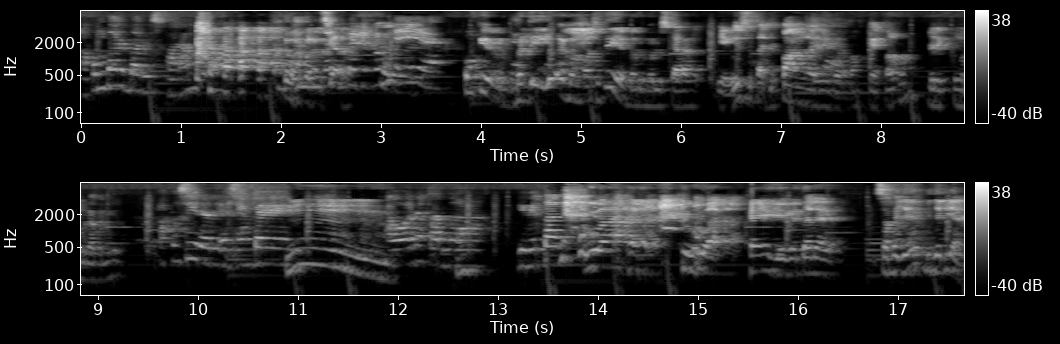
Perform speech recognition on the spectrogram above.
Aku baru-baru sekarang. Baru-baru sekarang. Suka Jepang iya. Oke, berarti itu emang maksudnya ya baru-baru sekarang. Ya gue suka Jepang lah gitu. Oke, kalau dari umur kapan dulu? Aku sih dari SMP. Hmm, Awalnya karena gebetan. gua, gua, kayak gebetan ya. Sampai jadi kejadian.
